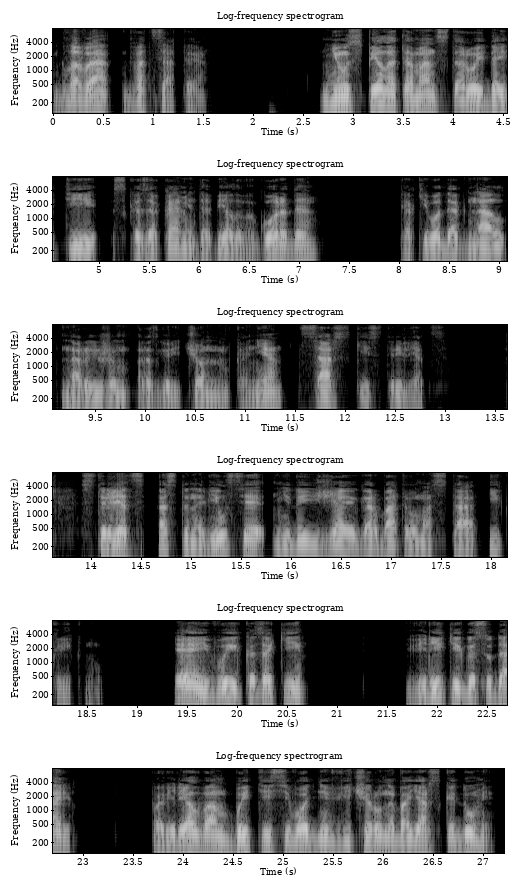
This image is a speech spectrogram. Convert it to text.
Глава двадцатая Не успел атаман Старой дойти с казаками до Белого города, как его догнал на рыжем разгоряченном коне царский стрелец. Стрелец остановился, не доезжая Горбатого моста, и крикнул. — Эй, вы, казаки! Великий государь повелел вам быть и сегодня в вечеру на Боярской думе.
